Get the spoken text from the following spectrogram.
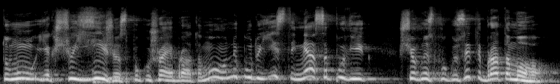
тому, якщо їжа спокушає брата мого, не буду їсти м'яса повік, щоб не спокусити брата мого.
